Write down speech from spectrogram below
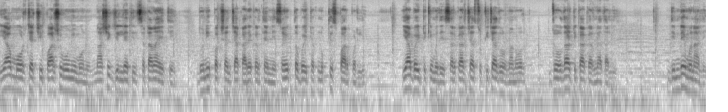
या मोर्चाची पार्श्वभूमी म्हणून नाशिक जिल्ह्यातील सटाणा येथे दोन्ही पक्षांच्या कार्यकर्त्यांनी संयुक्त बैठक नुकतीच पार पडली. या बैठकीमध्ये सरकारच्या चुकीच्या धोरणांवर जोरदार टीका करण्यात आली. दिंडे म्हणाले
